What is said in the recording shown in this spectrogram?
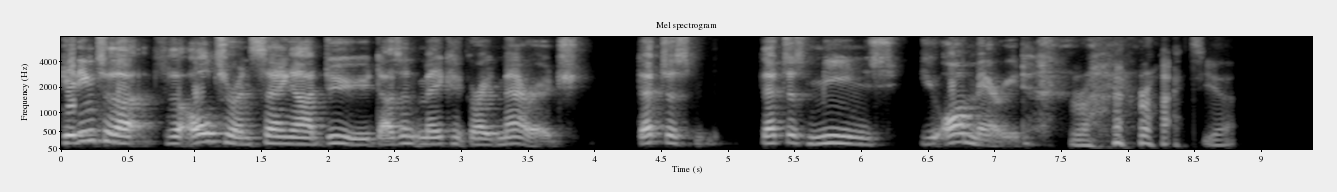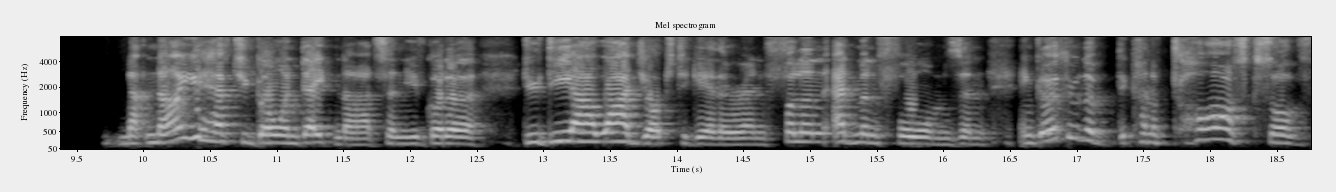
getting to the to the altar and saying I do doesn't make a great marriage. That just that just means you are married. Right, right, yeah. Now, now you have to go on date nights and you've got to do DIY jobs together and fill in admin forms and and go through the, the kind of tasks of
